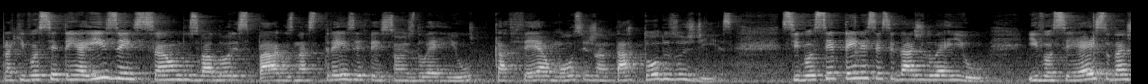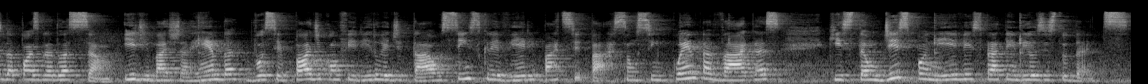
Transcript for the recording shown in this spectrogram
para que você tenha isenção dos valores pagos nas três refeições do RU, café, almoço e jantar todos os dias. Se você tem necessidade do RU e você é estudante da pós-graduação e de baixa renda, você pode conferir o edital, se inscrever e participar. São 50 vagas que estão disponíveis para atender os estudantes.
